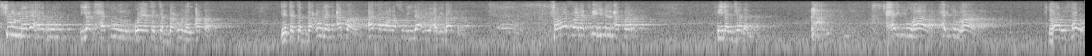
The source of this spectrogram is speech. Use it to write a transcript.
ثم ذهبوا يبحثون ويتتبعون الأثر. يتتبعون الأثر أثر رسول الله وأبي بكر. فوصلت بهم الأثر إلى الجبل. حيث غار حيث الغار غار ثور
